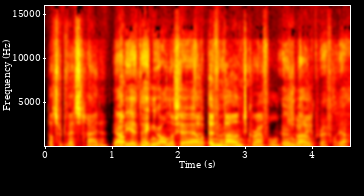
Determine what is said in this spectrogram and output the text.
dat soort wedstrijden. Ja, die, het heet nu anders hè? Help even. Unbound Gravel. sorry. Unbound gravel, ja.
